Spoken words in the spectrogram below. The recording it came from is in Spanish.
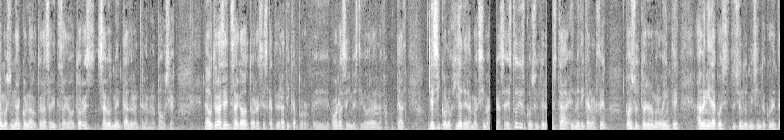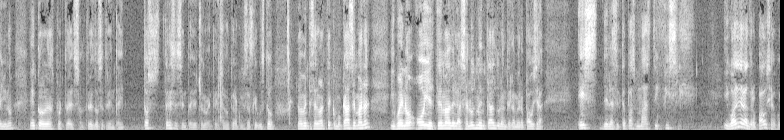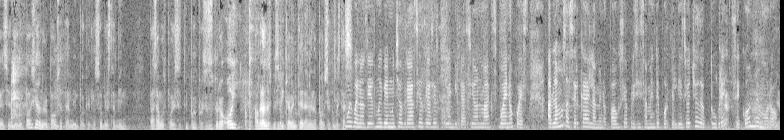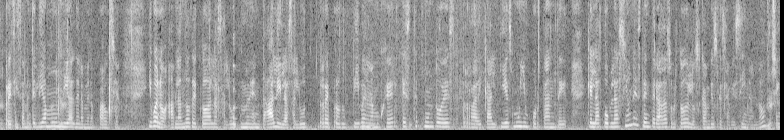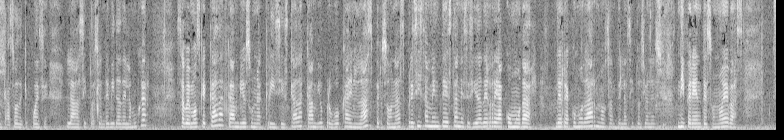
emocional con la doctora Sarita Salgado Torres, salud mental durante la menopausia. La doctora Sarita Salgado Torres es catedrática por eh, horas e investigadora de la Facultad de Psicología de la máxima casa de estudios. Su consultorio está en Médica Norte, consultorio número 20, Avenida Constitución 2141, en Colonias Puerta del Sol, 312-32. 368-98. Doctora, ¿cómo estás? Qué gusto nuevamente saludarte como cada semana. Y bueno, hoy el tema de la salud mental durante la menopausia es de las etapas más difíciles Igual de la andropausia, puede ser menopausia y andropausia también, porque los hombres también pasamos por ese tipo de procesos. Pero hoy, hablando específicamente de la menopausia, ¿cómo estás? Muy buenos días, muy bien, muchas gracias. Gracias por la invitación, Max. Bueno, pues hablamos acerca de la menopausia precisamente porque el 18 de octubre se conmemoró ah, precisamente el Día Mundial de la Menopausia. Y bueno, hablando de toda la salud mental y la salud reproductiva en la mujer, este punto es radical y es muy importante que la población esté enterada sobre todo de los cambios que se avecinan, ¿no? en caso de que fuese la situación de vida de la mujer. Sabemos que cada cambio es una crisis, cada cambio provoca en las personas precisamente esta necesidad de reacomodar, de reacomodarnos ante las situaciones diferentes o nuevas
